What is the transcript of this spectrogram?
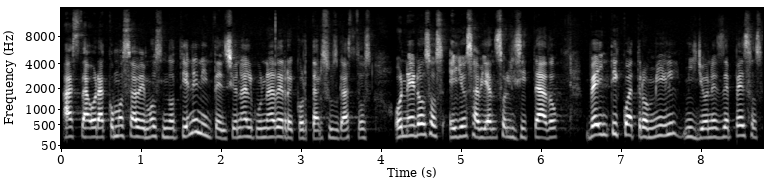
hasta ahora, como sabemos, no tienen intención alguna de recortar sus gastos onerosos. Ellos habían solicitado 24 mil millones de pesos,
